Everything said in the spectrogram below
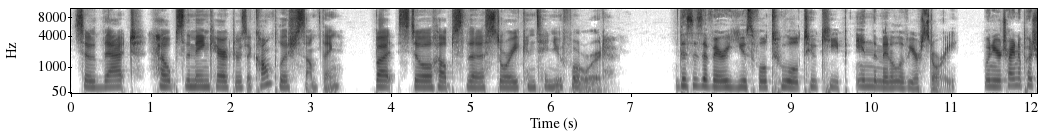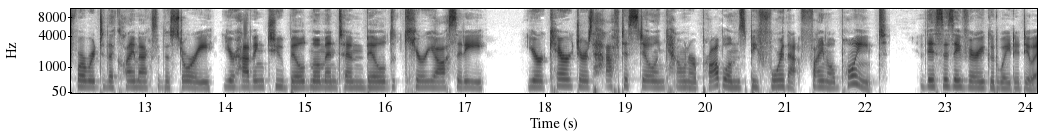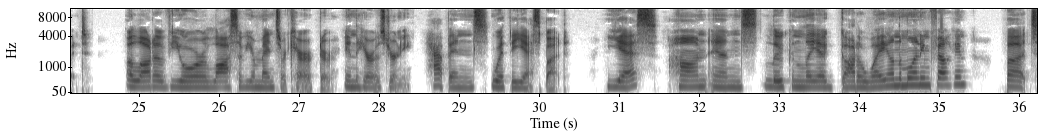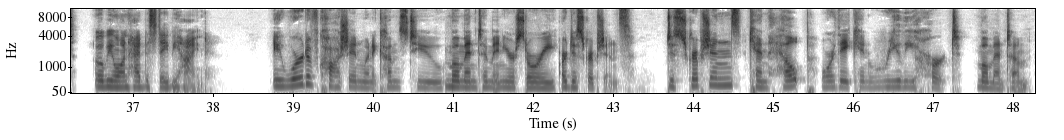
So that helps the main characters accomplish something, but still helps the story continue forward. This is a very useful tool to keep in the middle of your story. When you're trying to push forward to the climax of the story, you're having to build momentum, build curiosity. Your characters have to still encounter problems before that final point. This is a very good way to do it. A lot of your loss of your mentor character in the hero's journey happens with the yes but. Yes, Han and Luke and Leia got away on the Millennium Falcon, but Obi-Wan had to stay behind. A word of caution when it comes to momentum in your story are descriptions. Descriptions can help or they can really hurt momentum.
